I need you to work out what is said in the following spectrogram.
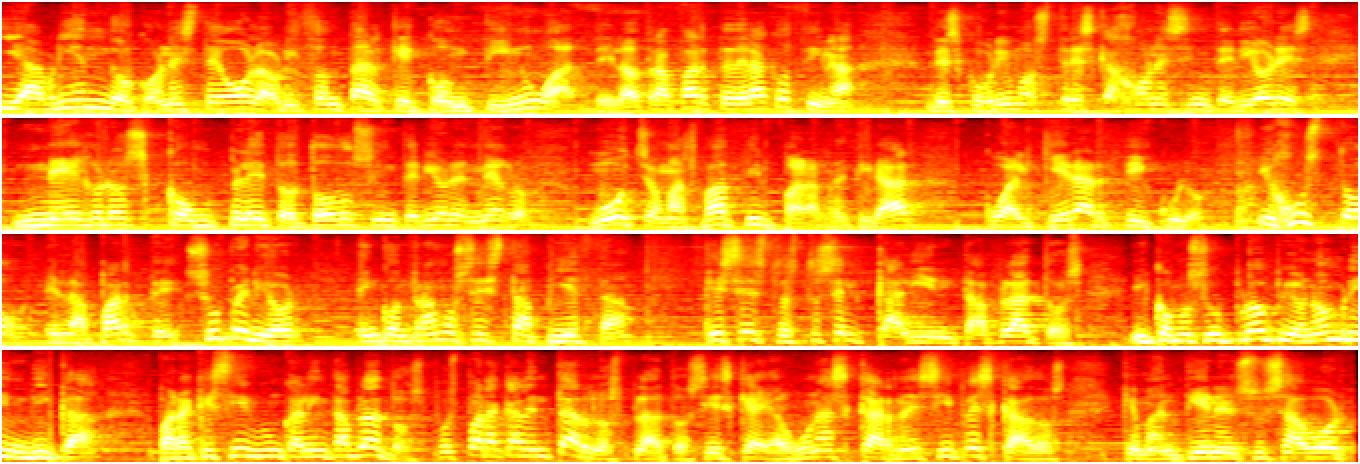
y abriendo con este ola horizontal que continúa de la otra parte de la cocina descubrimos tres cajones interiores negros completo, todo su interior en negro, mucho más fácil para retirar cualquier artículo. Y justo en la parte superior encontramos esta pieza ¿Qué es esto? Esto es el calientaplatos. Y como su propio nombre indica, ¿para qué sirve un calientaplatos? Pues para calentar los platos. Y es que hay algunas carnes y pescados que mantienen su sabor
